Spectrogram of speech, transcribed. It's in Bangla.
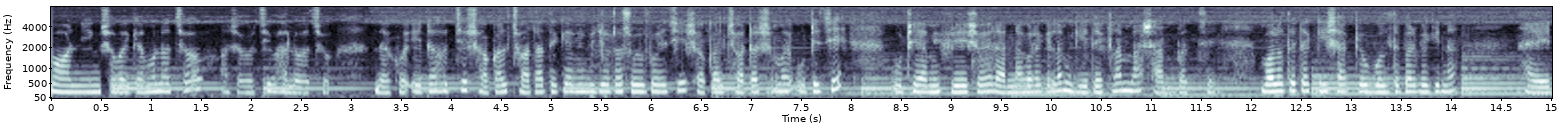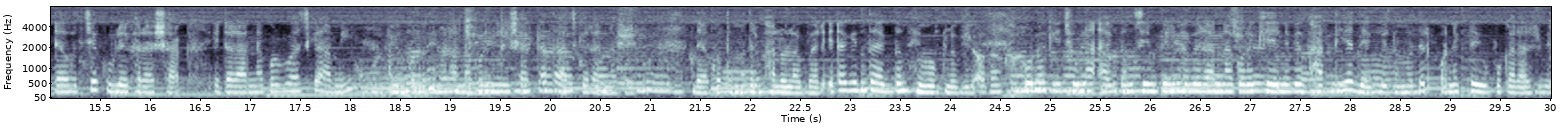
মর্নিং সবাই কেমন আছো? আশা করছি ভালো আছো। দেখো এটা হচ্ছে সকাল ছটা থেকে আমি ভিডিওটা শুরু করেছি। সকাল ছটার সময় উঠেছি উঠে আমি ফ্রেশ হয়ে রান্নাঘরে গেলাম গিয়ে দেখলাম মা শাক বাচ্ছে বলো তো এটা কী শাক? কেউ বলতে পারবে কি না? হ্যাঁ এটা হচ্ছে কুলেখাড়া শাক। এটা রান্না করব আজকে আমি। আমি কোনোদিনও রান্না করিনি এই শাকটা তো আজকে রান্না করব। দেখো তোমাদের ভালো লাগবে। আর এটা কিন্তু একদম হিমোগ্লোবিন। কোনো কিছু না, একদম সিম্পলভাবে রান্না করে খেয়ে নেবে, ভাত দিয়ে দেখবে তোমাদের অনেকটাই উপকার আসবে।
